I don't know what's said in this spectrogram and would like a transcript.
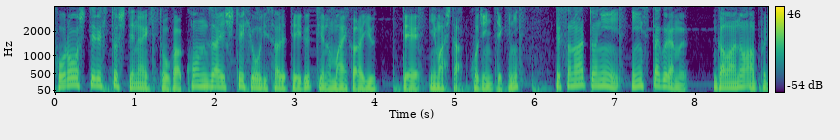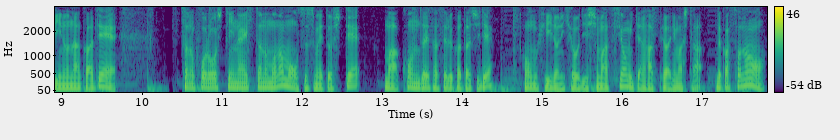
フォローしてる人してない人が混在して表示されているっていうのを前から言っていました。個人的に。で、その後にインスタグラム側のアプリの中で、そのフォローしていない人のものもおすすめとしてまあ、混在させる形でホームフィードに表示しますよみたいな発表ありました。だからその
